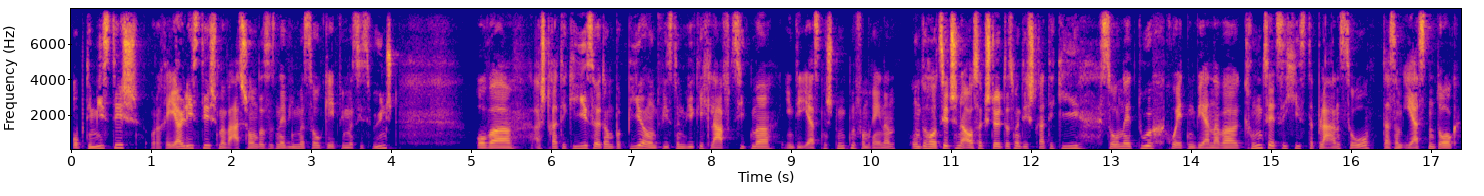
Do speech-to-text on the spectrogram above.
optimistisch oder realistisch. Man weiß schon, dass es nicht immer so geht, wie man es sich wünscht. Aber eine Strategie ist halt am Papier und wie es dann wirklich läuft, sieht man in die ersten Stunden vom Rennen. Und da hat sich jetzt schon ausgestellt, dass man die Strategie so nicht durchhalten werden. Aber grundsätzlich ist der Plan so, dass am ersten Tag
